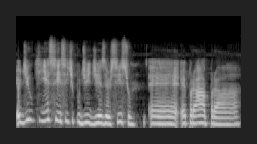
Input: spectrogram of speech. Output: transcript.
Eu digo que esse, esse tipo de, de exercício é, é pra, pra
